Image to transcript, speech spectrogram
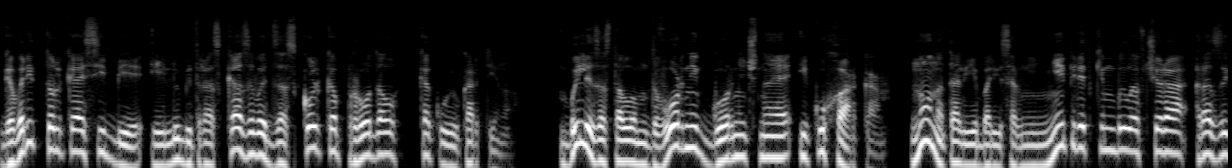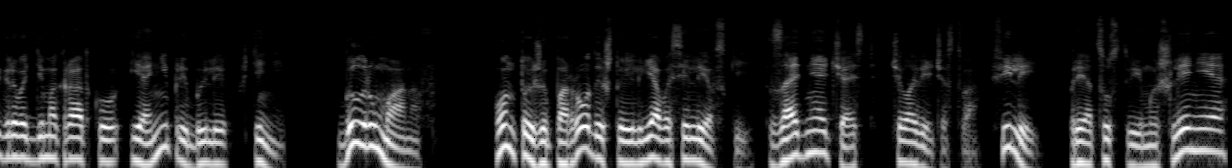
Говорит только о себе и любит рассказывать, за сколько продал какую картину. Были за столом дворник, горничная и кухарка. Но Наталье Борисовне не перед кем было вчера разыгрывать демократку, и они прибыли в тени. Был Руманов. Он той же породы, что Илья Василевский, задняя часть человечества. Филей. При отсутствии мышления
